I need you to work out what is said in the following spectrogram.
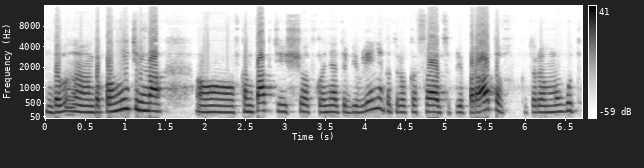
Э, дополнительно э, ВКонтакте еще отклоняет объявления, которые касаются препаратов, которые могут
